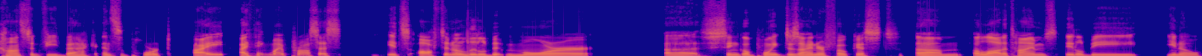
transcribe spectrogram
constant feedback and support. I I think my process it's often a little bit more uh, single point designer focused. Um, a lot of times it'll be, you know,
